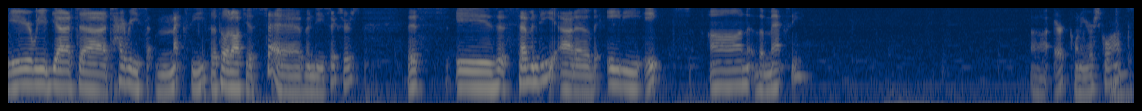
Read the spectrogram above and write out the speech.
Here we've got uh, Tyrese Maxey for the Philadelphia 76ers. This is 70 out of 88 on the Maxey. Uh, Eric, one of your squads.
